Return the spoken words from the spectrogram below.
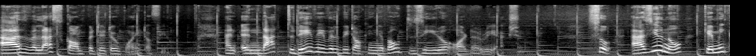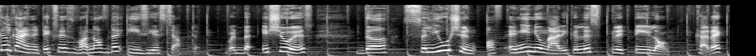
as well as competitive point of view. And in that today we will be talking about zero order reaction. So as you know, chemical kinetics is one of the easiest chapter, but the issue is the solution of any numerical is pretty long, correct?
